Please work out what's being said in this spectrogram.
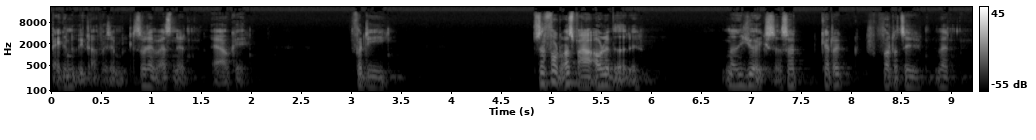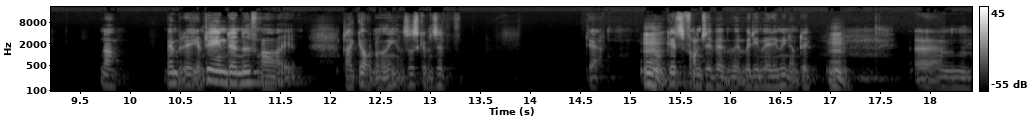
backendudviklere, for eksempel. Så vil det være sådan lidt, ja, okay. Fordi så får du også bare afleveret det. Noget UX, og så kan du ikke få dig til, hvad... Nå, hvem er det? Jamen, det er en dernede fra, der har gjort noget, ikke? Og så skal man så ja, Mm. gætte sig frem til, hvad, hvad, de, hvad de mener om det. Mm. Øhm,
